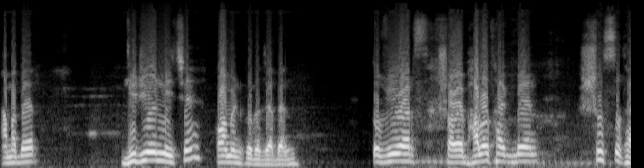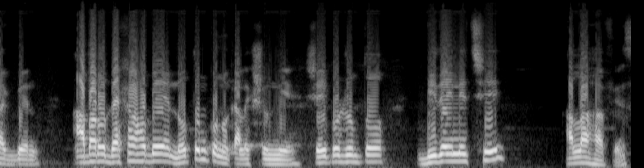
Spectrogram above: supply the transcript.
আমাদের ভিডিওর নিচে কমেন্ট করে যাবেন। তো ভিউয়ার্স সবাই ভালো থাকবেন, সুস্থ থাকবেন। আবারও দেখা হবে নতুন কোনো কালেকশন নিয়ে। সেই পর্যন্ত বিদায় নিচ্ছি। আল্লাহ হাফেজ।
